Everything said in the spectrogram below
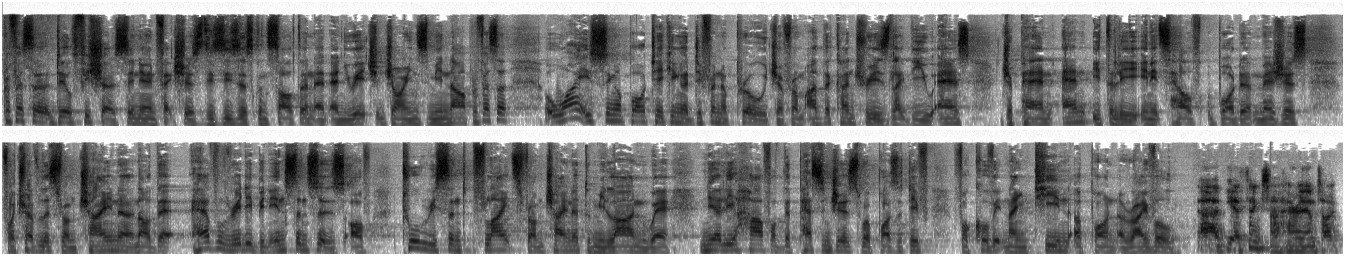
Professor Dale Fisher, Senior Infectious Diseases Consultant at NUH, joins me now. Professor, why is Singapore taking a different approach from other countries like the US, Japan, and Italy in its health border measures for travelers from China? Now, there have already been instances of two recent flights from China to Milan where nearly half of the passengers were positive for COVID 19 upon arrival. Uh, yeah, thanks, Harry Hairianto.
